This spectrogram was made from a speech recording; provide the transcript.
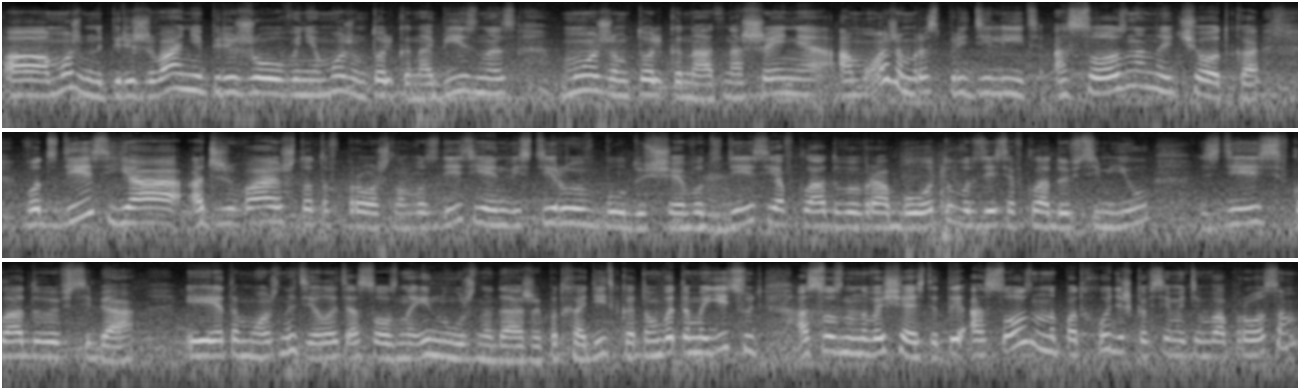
А, можем на переживание, пережевывание, можем только на бизнес, можем только на отношения, а можем распределить осознанно и четко. Вот здесь я отживаю что-то в прошлом, вот здесь я инвестирую в будущее, вот здесь я вкладываю в работу, вот здесь я вкладываю в семью, здесь вкладываю в себя. И это можно делать осознанно и нужно даже подходить к этому. В этом и есть суть осознанного счастья. Ты осознанно подходишь ко всем этим вопросам,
